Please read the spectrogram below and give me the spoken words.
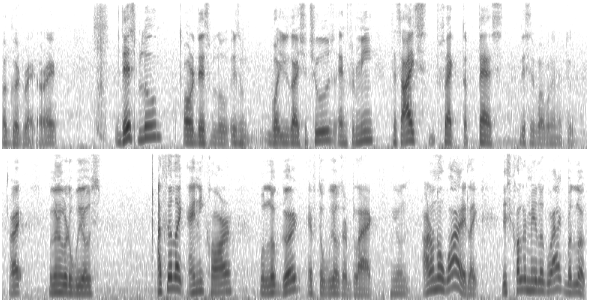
a good red all right this blue or this blue is what you guys should choose. And for me since i expect the best this is what we're gonna do all right we're gonna go to wheels. I feel like any car will look good if the wheels are black. You i don't know why like this color may look whack but look.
